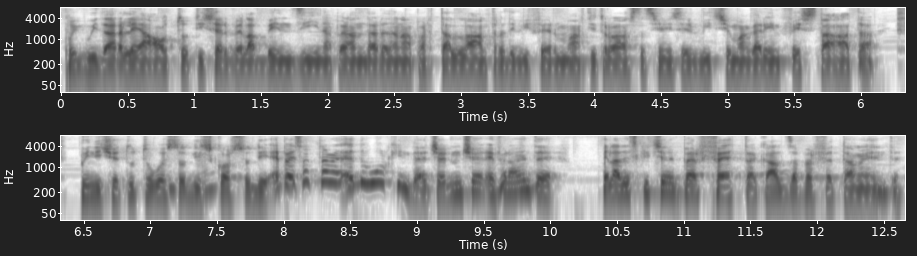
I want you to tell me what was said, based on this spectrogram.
puoi guidare le auto, ti serve la benzina per andare da una parte all'altra, devi fermarti, trovare la stazione di servizio magari infestata. Quindi c'è tutto questo Mhm. discorso di... E beh, esattamente, è The Walking Dead, cioè non c'è, è veramente... È la descrizione perfetta, calza perfettamente.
